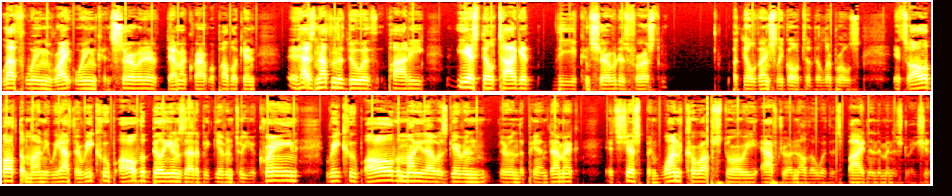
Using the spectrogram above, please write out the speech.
left wing, right wing, conservative, Democrat, Republican. It has nothing to do with party. Yes, they'll target the conservatives first, but they'll eventually go to the liberals. It's all about the money. We have to recoup all the billions that have been given to Ukraine, recoup all the money that was given during the pandemic. It's just been one corrupt story after another with this Biden administration.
